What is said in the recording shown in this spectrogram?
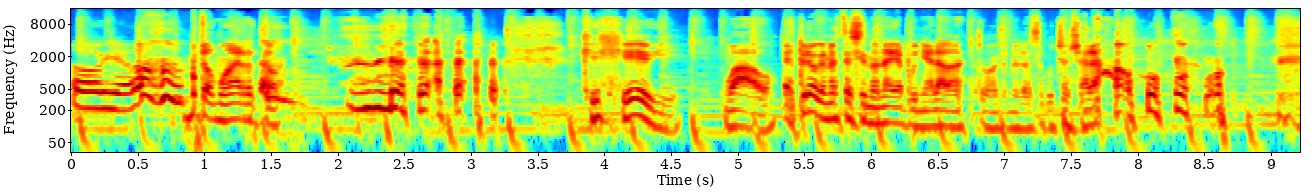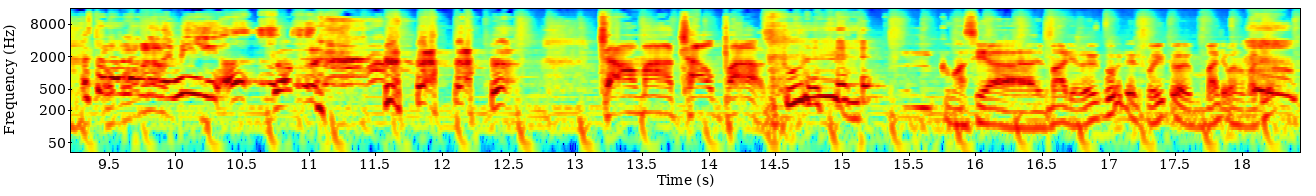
Obvio. Puto muerto. Qué heavy. Wow. Espero que no esté siendo nadie apuñalado en este momento mientras escuchan Yarao. Están hablando de mí. Chao, ma, chao, pa. Como hacía el Mario. ¿Cómo era el ruidito de Mario cuando moría?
